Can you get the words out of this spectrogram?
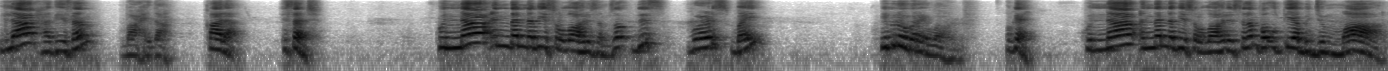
لا حديثا واحدا قال he said كنا عند النبي صلى الله عليه وسلم so this words by Ibn Umar رضي الله عنه okay كنا عند النبي صلى الله عليه وسلم فأتي بجمار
